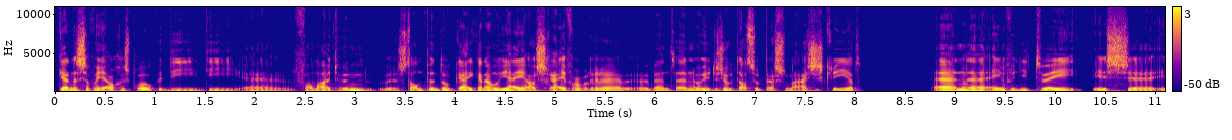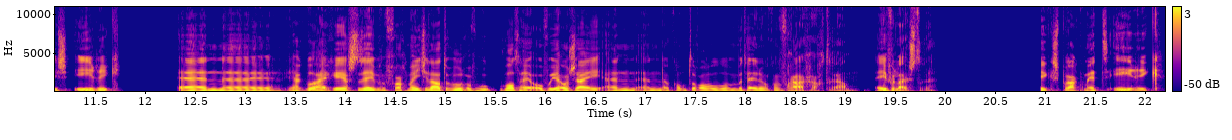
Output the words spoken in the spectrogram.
kennissen van jou gesproken die, die uh, vanuit hun standpunt ook kijken naar hoe jij als schrijver uh, bent. Hè, en hoe je dus ook dat soort personages creëert. En uh, een van die twee is, is Erik. En uh, ja, ik wil eigenlijk eerst even een fragmentje laten horen hoe, wat hij over jou zei. En, en dan komt er al meteen ook een vraag achteraan. Even luisteren. Ik sprak met Erik,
